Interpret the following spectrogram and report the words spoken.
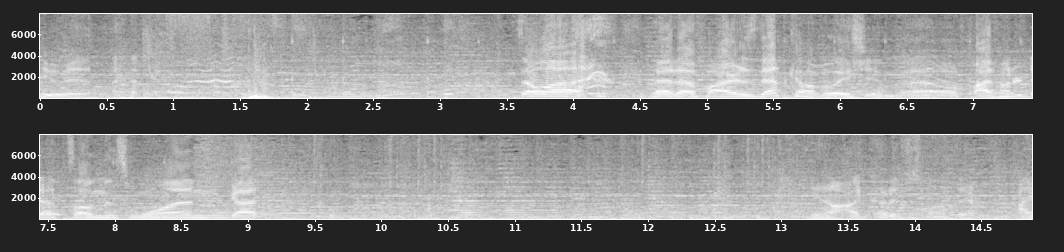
do it. so, uh, that uh, Fire's Death compilation. Uh, 500 deaths on this one. Got. You know, I could have just went up there. I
